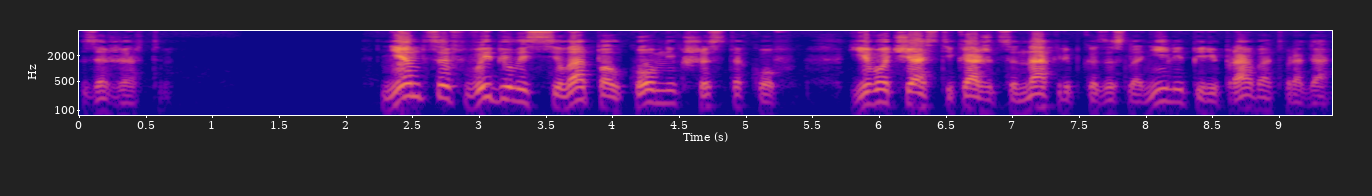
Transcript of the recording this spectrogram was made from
за жертвы. Немцев выбил из села полковник Шестаков. Его части, кажется, накрепко заслонили переправы от врага.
